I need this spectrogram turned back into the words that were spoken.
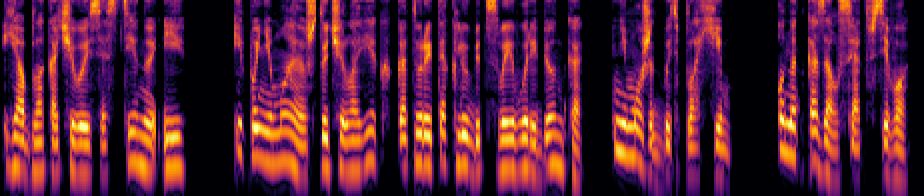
Я облокачиваюсь о стену и... и понимаю, что человек, который так любит своего ребенка, не может быть плохим. Он отказался от всего.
